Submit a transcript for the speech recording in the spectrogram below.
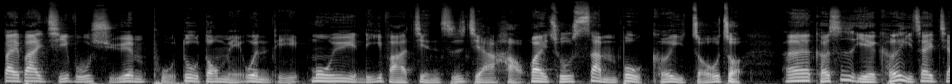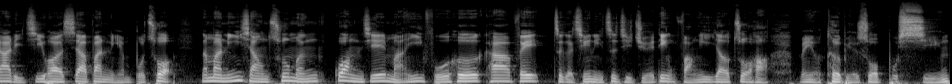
拜拜祈福、许愿、普渡都没问题。沐浴、理发、剪指甲好，外出散步可以走走。呃，可是也可以在家里计划下半年不错。那么你想出门逛街、买衣服、喝咖啡，这个请你自己决定。防疫要做好，没有特别说不行。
